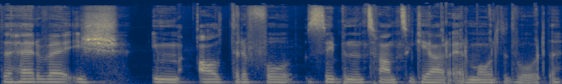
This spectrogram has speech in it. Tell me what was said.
Der Herve ist im Alter von 27 Jahren ermordet worden.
